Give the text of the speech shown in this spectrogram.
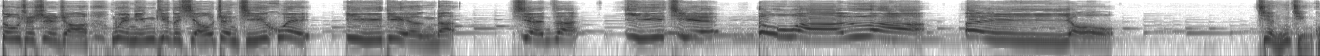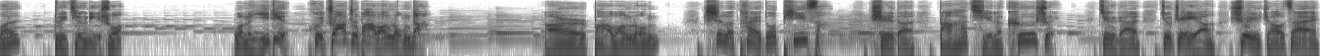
都是市长为明天的小镇集会预定的，现在一切都完了。哎呦！剑龙警官对经理说：“我们一定会抓住霸王龙的。”而霸王龙吃了太多披萨。吃的打起了瞌睡，竟然就这样睡着在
